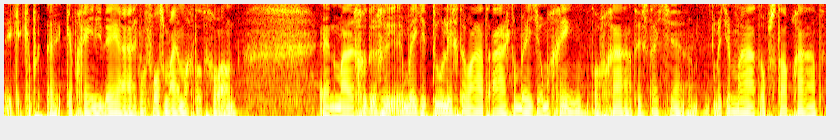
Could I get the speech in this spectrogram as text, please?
Ik, ik, heb, ik heb geen idee eigenlijk, maar volgens mij mag dat gewoon. En, maar goed, een beetje toelichten waar het eigenlijk een beetje om ging, of gaat, is dat je met je maat op stap gaat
